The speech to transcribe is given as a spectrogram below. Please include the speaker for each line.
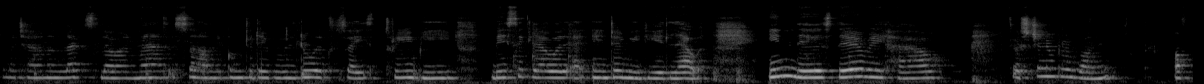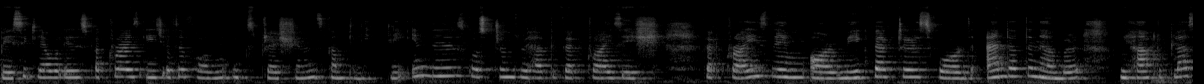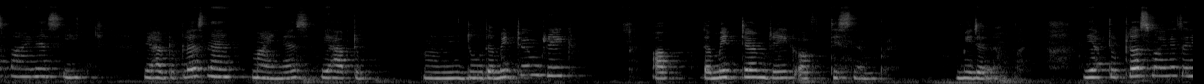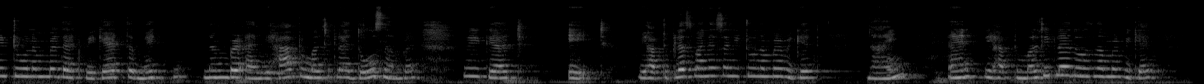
Speaker 1: to my channel let's learn math. Assalamu alaikum today we will do exercise 3b basic level and intermediate level. In this there we have question number 1 of basic level is factorize each of the following expressions completely. In these questions we have to factorize factorize them or make factors for the end of the number. We have to plus minus each we have to plus minus we have to um, do the midterm break of the midterm break of this number middle number. We have to plus minus any two number that we get the mid number and we have to multiply those number we get 8 we have to plus minus any two number we get 9 and we have to multiply those number we get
